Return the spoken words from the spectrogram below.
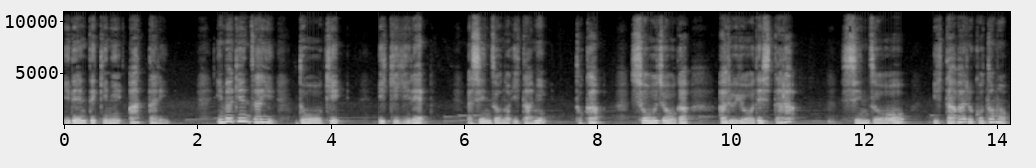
遺伝的にあったり今現在動悸息切れ心臓の痛みとか症状があるようでしたら心臓をいたわることも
